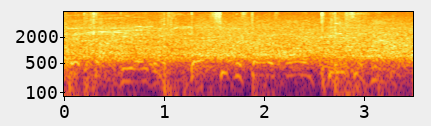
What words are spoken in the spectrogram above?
It's gotta be over. Both superstars are in pieces now.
